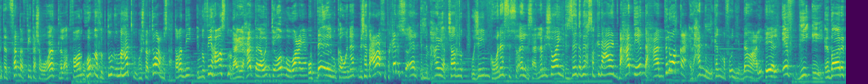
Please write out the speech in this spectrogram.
بتتسبب في تشوهات للأطفال وهم في بطون أمهاتهم. مش مكتوب على المستحضرات دي إنه فيها أصلا. يعني حتى لو أنت أم واعيه وبتقري المكونات مش هتعرفي. فكان السؤال اللي محير شارلوت وجين هو نفس السؤال اللي سألناه من شوية. إزاي ده بيحصل كده عادي؟ ما حد ينده حد. في الواقع الحد اللي كان المفروض يندهوا عليه هي ال FDA إدارة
